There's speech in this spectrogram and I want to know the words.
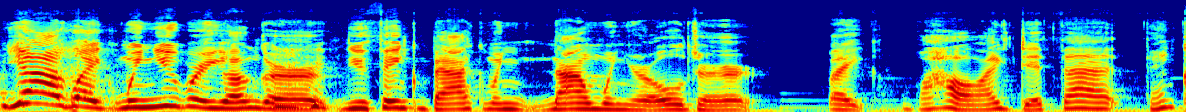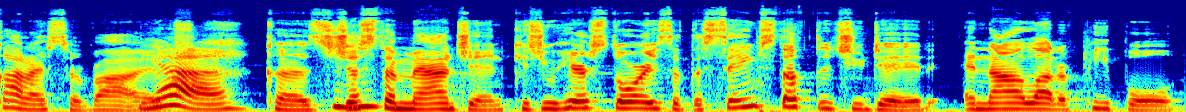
yeah, like when you were younger, you think back when now when you're older, like wow, I did that. Thank God I survived. Yeah. Because just mm-hmm. imagine, because you hear stories of the same stuff that you did, and not a lot of people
